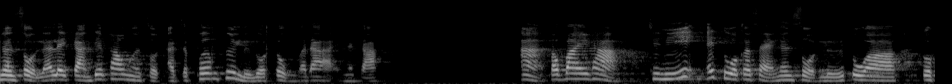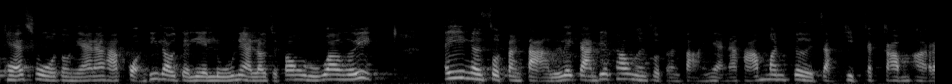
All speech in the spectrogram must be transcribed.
เงินสดและรายการเทียบเท่าเงินสดอาจจะเพิ่มขึ้นหรือลดลงก็ได้นะจ๊ะอะต่อไปค่ะ ทีนี้ไอ้ตัวกระแสเงินสดหรือตัวตัว cash flow ตรงนี้นะคะ ก่อนที่เราจะเรียนรู้เนี่ยเราจะต้องรู้ว่าเฮ้ยไอ้เงินสดต่างๆ หรือรายการเทียบเท่าเงินสดต่างๆเนี่ยนะคะ มันเกิดจากกิจกรรมอะไร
